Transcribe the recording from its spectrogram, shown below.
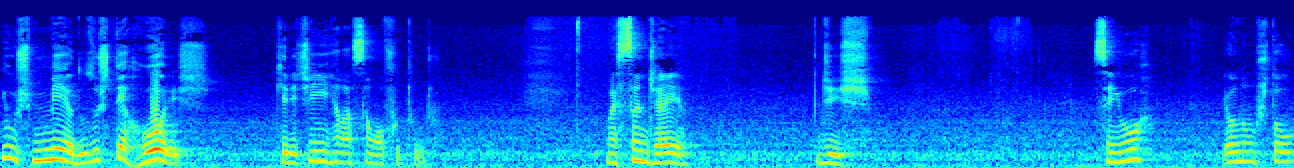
e os medos, os terrores que ele tinha em relação ao futuro. Mas Sanjaya diz: Senhor, eu não estou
